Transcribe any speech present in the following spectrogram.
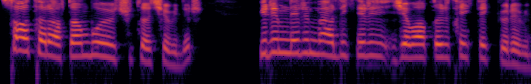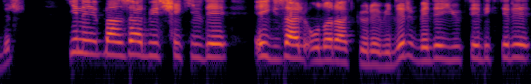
Sağ taraftan bu ölçütü açabilir. Birimlerin verdikleri cevapları tek tek görebilir. Yine benzer bir şekilde Excel olarak görebilir ve de yükledikleri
